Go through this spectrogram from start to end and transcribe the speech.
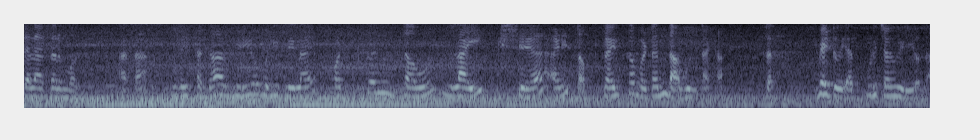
चला तर मग आता तुम्ही सगळा व्हिडिओ बघितलेला आहे. पटकन जाऊन लाईक शेअर आणि सबस्क्राईबचं बटन दाबून टाका. चल भेटूयात पुढच्या व्हिडिओला.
